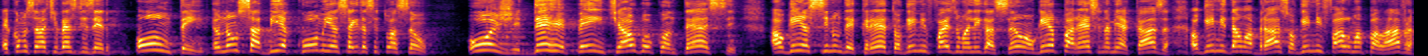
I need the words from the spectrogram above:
é como se ela estivesse dizendo: ontem eu não sabia como ia sair da situação, hoje, de repente, algo acontece, alguém assina um decreto, alguém me faz uma ligação, alguém aparece na minha casa, alguém me dá um abraço, alguém me fala uma palavra,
